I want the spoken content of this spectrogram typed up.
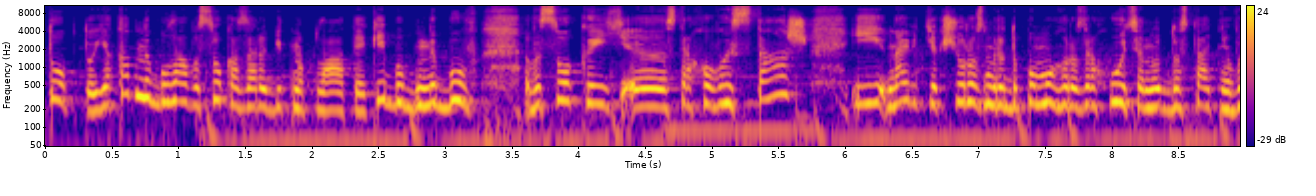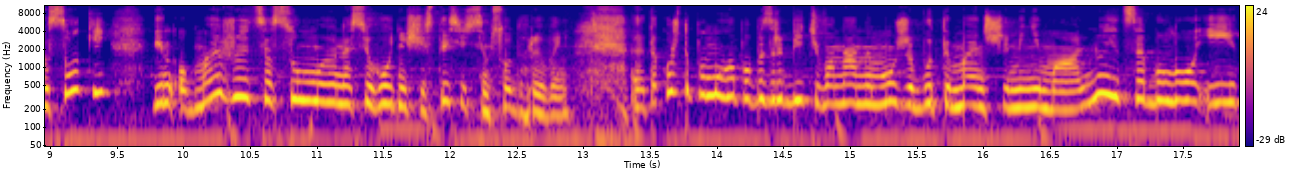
Тобто, яка б не була висока заробітна плата, який б не був високий е, страховий стаж, і навіть якщо розмір допомоги розрахується ну, достатньо високий, він обмежується сумою на сьогодні 6700 гривень. Е, Також допомога по безробіттю вона не може бути менше мінімальної. Це було і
